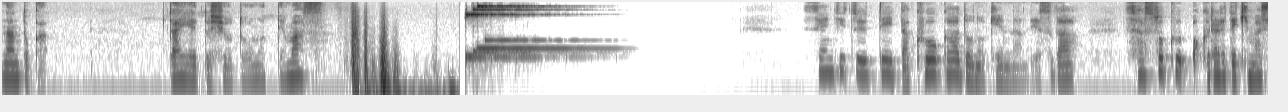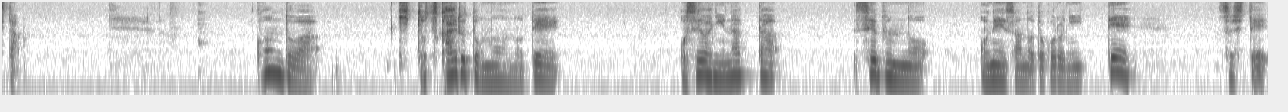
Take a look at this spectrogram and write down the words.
なんとかダイエットしようと思ってます。先日言っていたクオ・カードの件なんですが早速送られてきました。今度はきっと使えると思うのでお世話になったセブンのお姉さんのところに行ってそして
